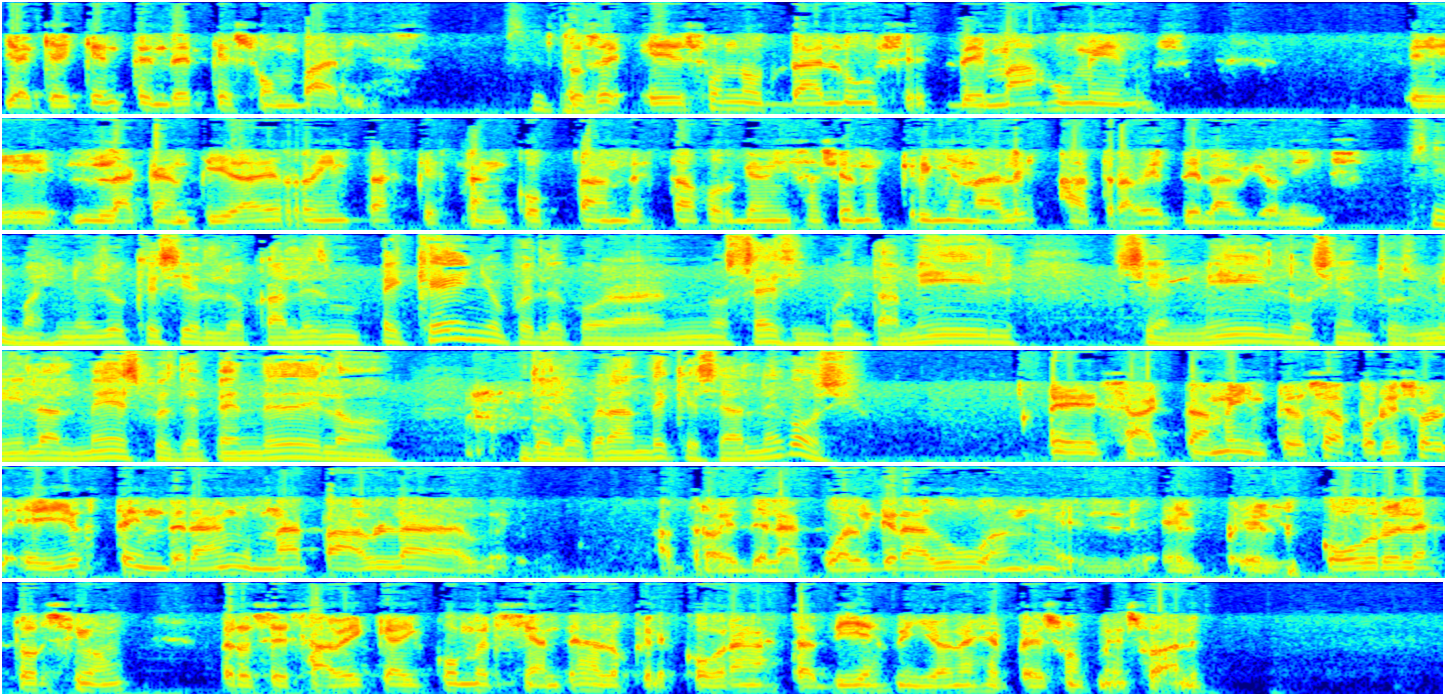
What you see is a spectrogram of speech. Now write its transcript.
Y aquí hay que entender que son varias. Entonces, eso nos da luces de más o menos eh, la cantidad de rentas que están cooptando estas organizaciones criminales a través de la violencia. Sí, imagino yo que si el local es pequeño, pues le cobrarán, no sé, 50 mil, 100 mil, 200 mil al mes, pues depende de lo, de lo grande que sea el negocio. Exactamente, o sea, por eso ellos tendrán una tabla a través de la cual gradúan el, el, cobro de la extorsión, pero se sabe que hay comerciantes a los que les cobran hasta 10 millones de pesos mensuales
